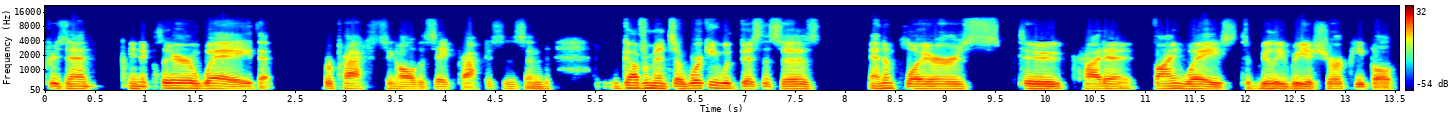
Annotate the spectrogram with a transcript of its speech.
present in a clear way that we're practicing all the safe practices and governments are working with businesses and employers to try to find ways to really reassure people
